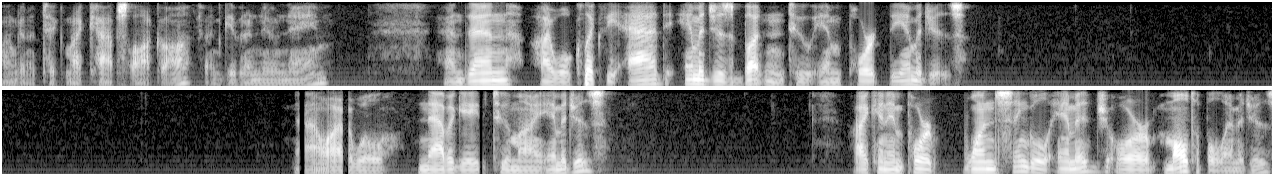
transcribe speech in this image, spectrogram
I'm going to take my caps lock off and give it a new name and then I will click the Add Images button to import the images. Now I will navigate to my images. I can import one single image or multiple images.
